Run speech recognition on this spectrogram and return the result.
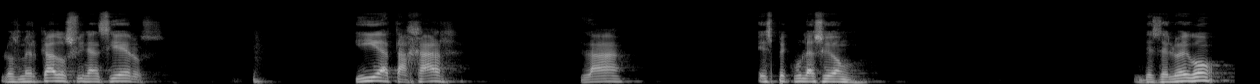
los mercados financieros y atajar la especulación. Desde luego,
